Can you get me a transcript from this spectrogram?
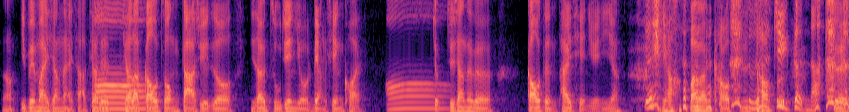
然后一杯麦香奶茶跳跳、哦、跳到高中、大学之后，你才会逐渐有两千块哦，就就像那个高等派遣员一样，对，你要慢慢考执 照，巨梗啊，对，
